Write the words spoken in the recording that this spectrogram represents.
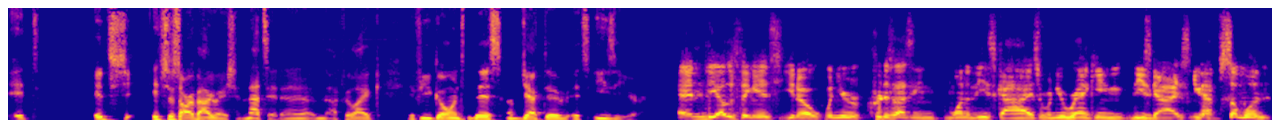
It, it's it's just our evaluation. That's it. And um, I feel like if you go into this objective, it's easier. And the other thing is, you know, when you're criticizing one of these guys or when you're ranking these guys and you have someone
